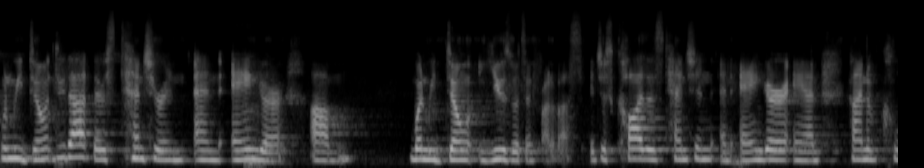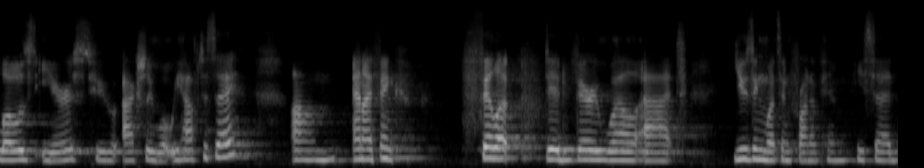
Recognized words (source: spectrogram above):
when we don't do that, there's tension and anger um, when we don't use what's in front of us. It just causes tension and anger and kind of closed ears to actually what we have to say. Um, and I think Philip did very well at using what's in front of him. He said,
